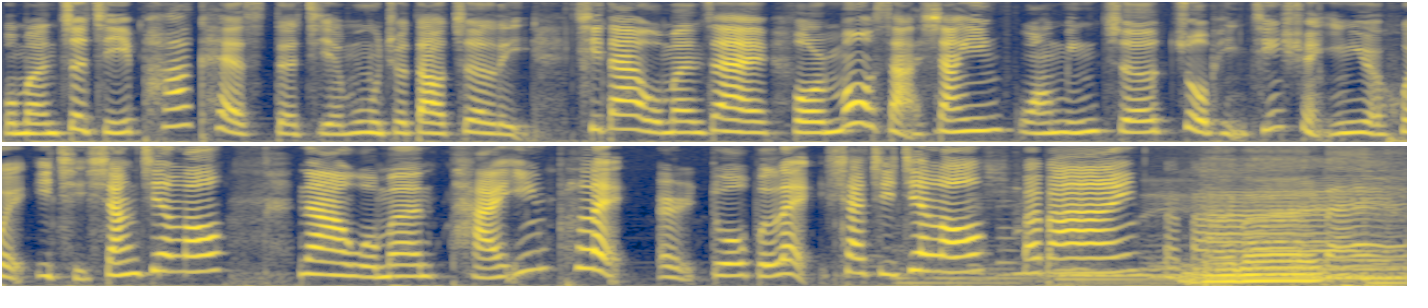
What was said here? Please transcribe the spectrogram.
我们这集 podcast 的节目就到这里，期待我们在 Formosa 乡音王明哲作品精选音乐会一起相见喽。那我们台音 Play 耳朵不累，下期见喽，拜拜，拜拜拜拜。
